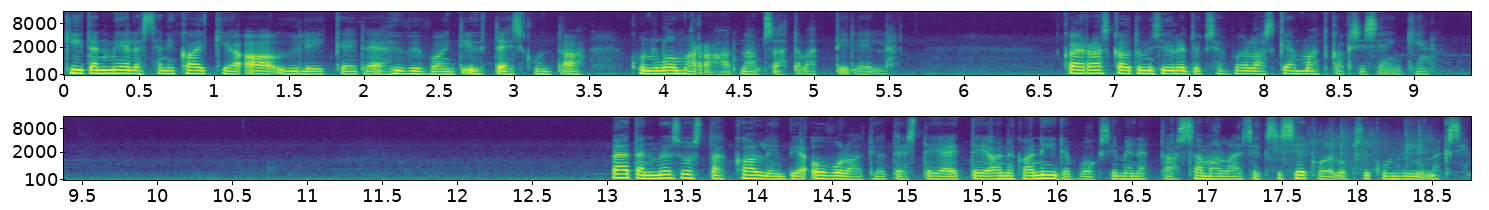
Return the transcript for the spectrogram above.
Kiitän mielessäni kaikkia AY-liikkeitä ja hyvinvointiyhteiskuntaa, kun lomarahat napsahtavat tilille – Kai raskautumisyrityksen voi laskea matkaksi senkin. Päätän myös ostaa kalliimpia ovulaatiotestejä, ettei ainakaan niiden vuoksi mene taas samanlaiseksi sekoiluksi kuin viimeksi.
